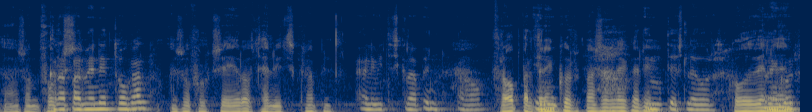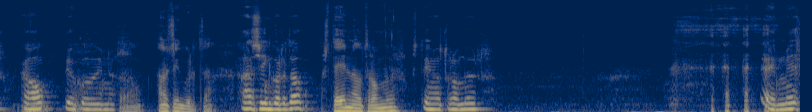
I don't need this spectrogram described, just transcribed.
Já, eins og fólk, krabba minni tók hann, eins og fólk segir oft helvítiskrabbin. helvítis krabbin, já, Frábær drengur, bassarleikari, indislegur góðu drengur, vinnir. já, mjög góð vinnur. Hann syngur þetta. Hann syngur þetta, Steina og trómur, steinatrómur, einmitt,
